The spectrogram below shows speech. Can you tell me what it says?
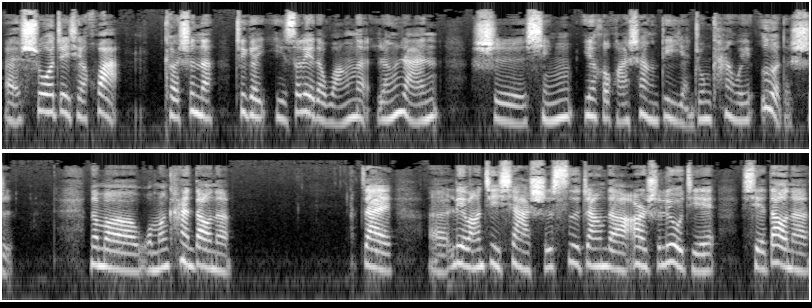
呃，说这些话。可是呢，这个以色列的王呢，仍然是行耶和华上帝眼中看为恶的事。那么我们看到呢，在呃《列王记下》十四章的二十六节写到呢，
